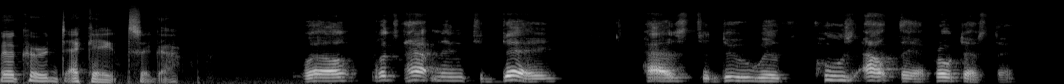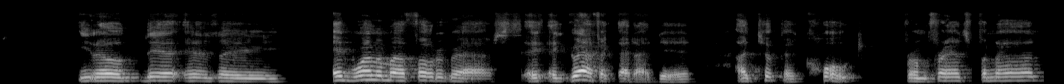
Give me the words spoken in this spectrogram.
occurred decades ago? Well, what's happening today has to do with who's out there protesting. You know, there is a, in one of my photographs, a, a graphic that I did, I took a quote from Frantz Fanon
